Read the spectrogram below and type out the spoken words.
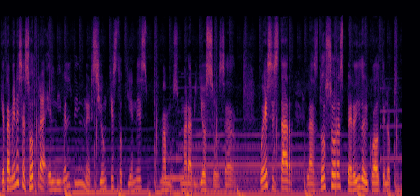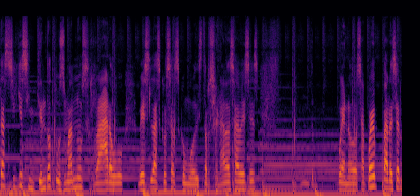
Que también esa es otra. El nivel de inmersión que esto tiene es, vamos, maravilloso. O sea, puedes estar las dos horas perdido y cuando te lo quitas sigues sintiendo tus manos raro. Ves las cosas como distorsionadas a veces bueno, o sea, puede parecer,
